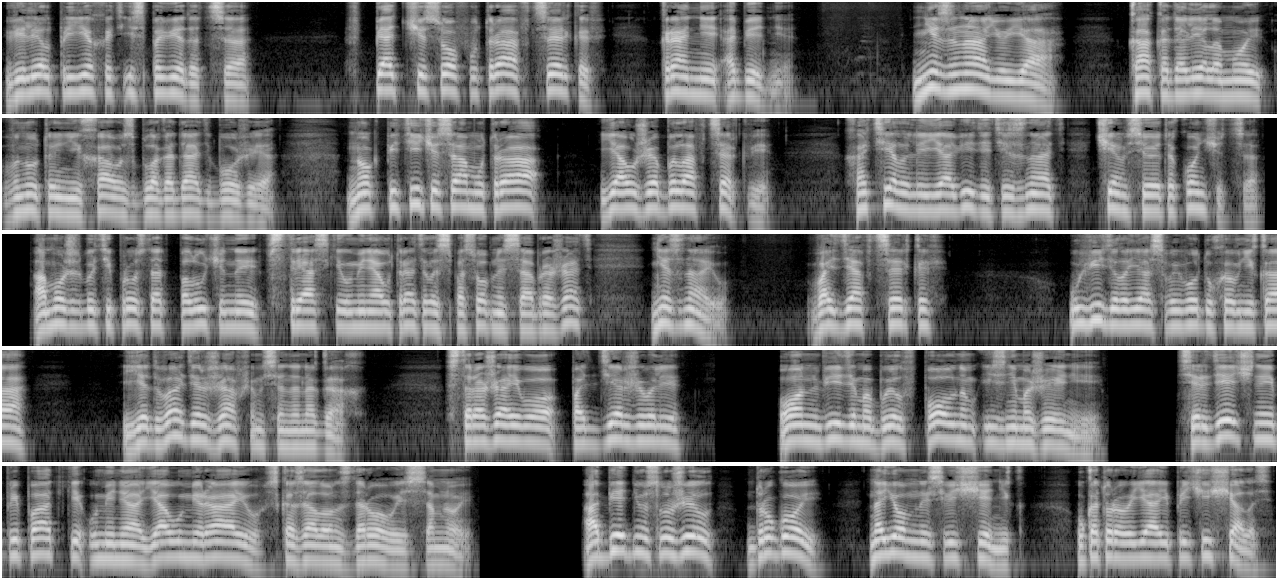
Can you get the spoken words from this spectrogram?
велел приехать исповедаться пять часов утра в церковь к ранней обедне. Не знаю я, как одолела мой внутренний хаос благодать Божия, но к пяти часам утра я уже была в церкви. Хотела ли я видеть и знать, чем все это кончится? А может быть, и просто от полученной встряски у меня утратилась способность соображать? Не знаю. Войдя в церковь, увидела я своего духовника, едва державшимся на ногах. Сторожа его поддерживали, он, видимо, был в полном изнеможении. «Сердечные припадки у меня, я умираю», — сказал он, здороваясь со мной. Обедню служил другой, наемный священник — у которого я и причащалась,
